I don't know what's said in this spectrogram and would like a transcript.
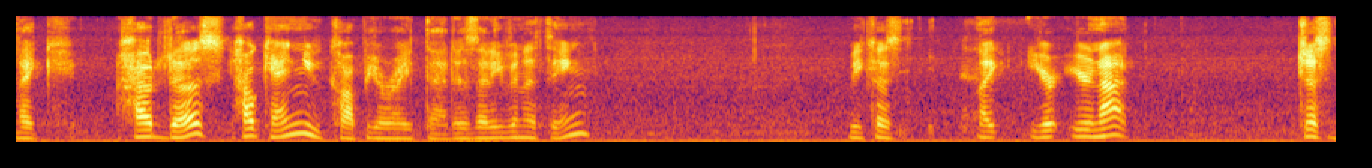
like, how does how can you copyright that? Is that even a thing? Because, like, you're you're not just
